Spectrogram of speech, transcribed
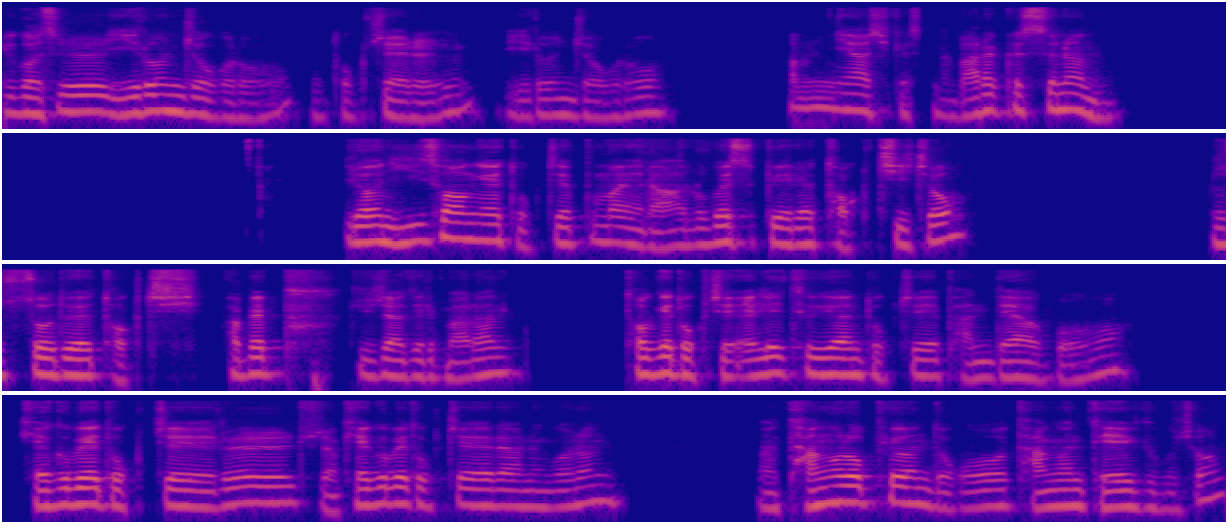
이것을 이론적으로 독재를 이론적으로 합리화시켰습니다. 마르크스는 이런 이성의 독재뿐만 아니라 로베스피에르의 덕치죠. 루소도의 덕치, 바베프 주자들이 말한 덕의 독재, 엘리트에 의한 독재에 반대하고 계급의 독재를 주장. 계급의 독재라는 거는 당으로 표현되고 당은 대기구죠.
